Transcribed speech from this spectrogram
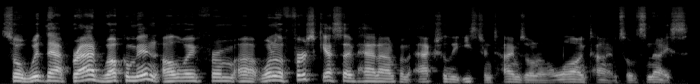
So, with that, Brad, welcome in all the way from uh, one of the first guests I've had on from actually Eastern time zone in a long time. So, it's nice.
